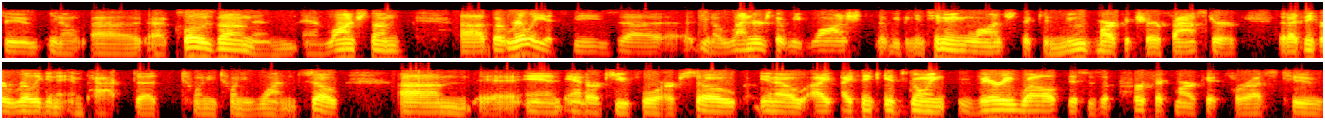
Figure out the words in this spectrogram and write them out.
to you know uh, uh, close them and, and launch them. Uh, but really, it's these uh, you know lenders that we've launched, that we've been continuing to launch, that can move market share faster, that I think are really going to impact uh, 2021. So um, and and our Q4. So you know, I, I think it's going very well. This is a perfect market for us to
